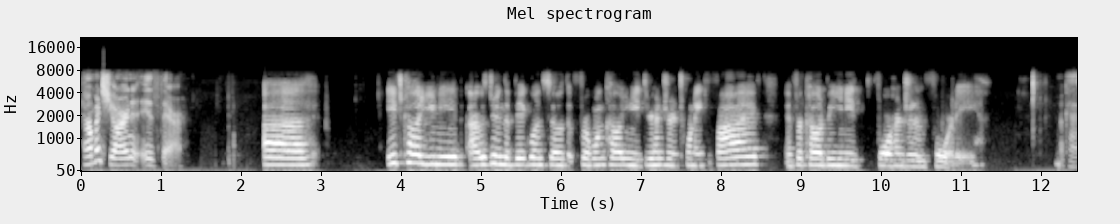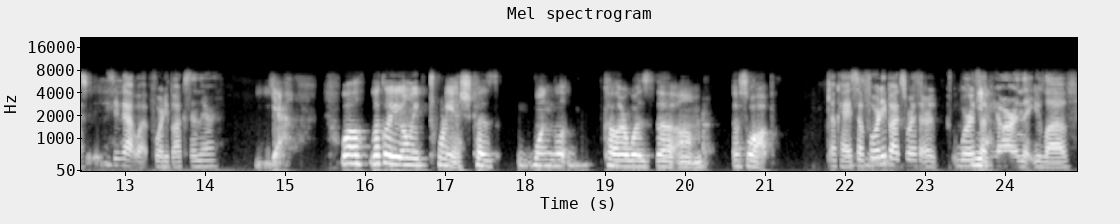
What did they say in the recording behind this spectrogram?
How much yarn is there? Uh, each color you need. I was doing the big one, so that for one color you need 325, and for color B you need 440. Let's Okay. see. So you've got what, 40 bucks in there? Yeah. Well, luckily only 20ish because one color was the um a swap. Okay, so 40 bucks worth or worth Yeah. of yarn that you love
